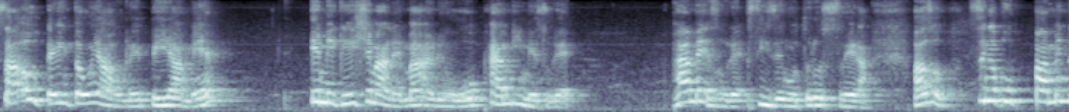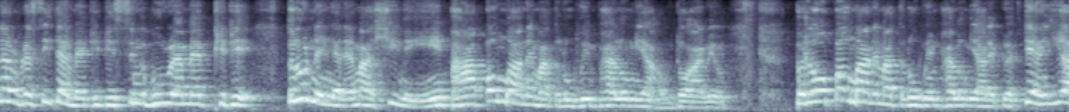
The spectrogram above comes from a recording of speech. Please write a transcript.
စာအုပ်သိန်း300ကိုလည်းပေးရမယ် immigration မှာလည်းမရင်းကိုဖမ်းပြီးမယ်ဆိုတဲ့ ဖမ်းမယ်ဆိုတဲ့အစီအစဉ်ကိုသူတို့ဆွဲတာ။အဲဆိုစင်ကာပူ permanent resident ပဲဖြစ်ဖြစ်စင်ကာပူ ram ပဲဖြစ်ဖြစ်သူတို့နိုင်ငံထဲမှာရှိနေရင်ဘာပုံမှန်နဲ့မှသူတို့ဝင်ဖမ်းလို့မရဘူးတော့အဲ့လိုဘလို့ပုံမှန်နဲ့မှသူတို့ဝင်ဖမ်းလို့မရတဲ့အတွက်ပြန်ကြီးက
